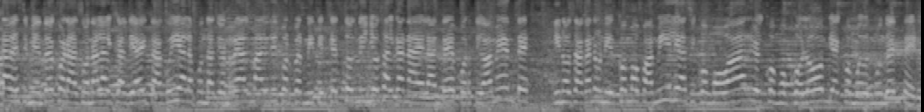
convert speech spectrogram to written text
Agradecimiento de corazón a la Alcaldía de Itagüí, a la Fundación Real Madrid por permitir que estos niños salgan adelante deportivamente y nos hagan unir como familias y como barrio y como Colombia y como el mundo entero.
